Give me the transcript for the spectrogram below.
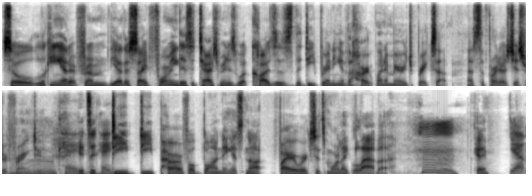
So, looking at it from the other side, forming this attachment is what causes the deep rending of the heart when a marriage breaks up. That's the part I was just referring to. okay, It's okay. a deep, deep, powerful bonding. It's not fireworks, it's more like lava. Hmm. Okay. Yeah.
